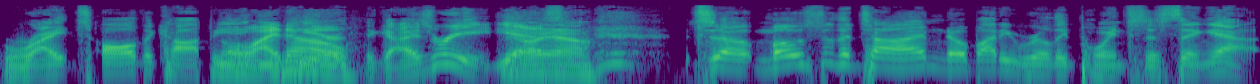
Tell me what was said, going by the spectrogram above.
writes all the copy. Oh, I know. the guys read. Yes. Oh, So most of the time, nobody really points this thing out,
